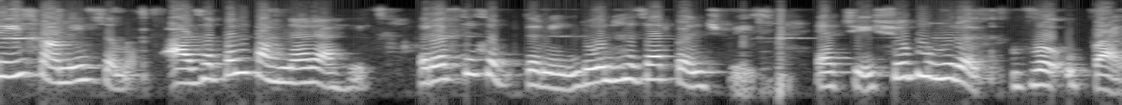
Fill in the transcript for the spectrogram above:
श्री स्वामी समर्थ. आज आपण पाहणार आहे रथ सप्तमी दोन हजार पंचवीस याचे शुभ मुहूर्त व उपाय.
